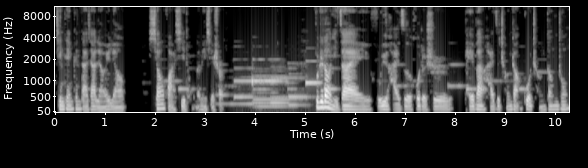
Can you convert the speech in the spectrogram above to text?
今天跟大家聊一聊消化系统的那些事儿。不知道你在抚育孩子或者是陪伴孩子成长过程当中，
